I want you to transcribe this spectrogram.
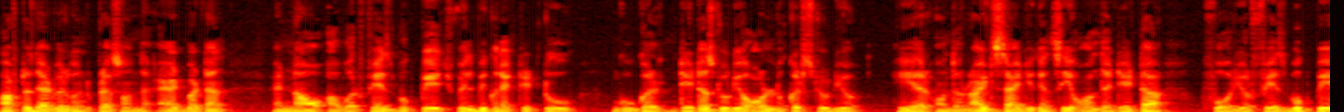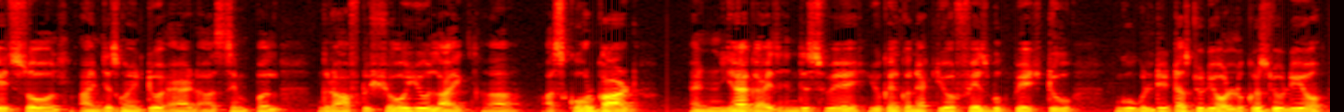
After that we're going to press on the add button. And now our facebook page will be connected to google data studio or looker studio. Here on the right side you can see all the data for your facebook page. So i'm just going to add a simple graph to show you like uh, a scorecard. And yeah guys in this way you can connect your facebook page to google data studio or looker studio.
